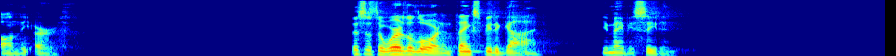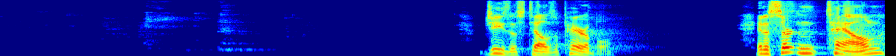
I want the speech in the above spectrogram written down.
on the earth? This is the word of the Lord, and thanks be to God. You may be seated. Jesus tells a parable. In a certain town,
